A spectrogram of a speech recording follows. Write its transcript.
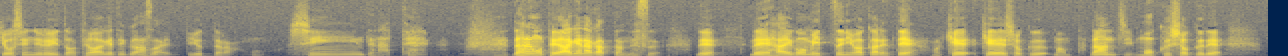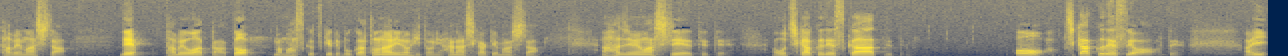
今日信じる人は手を挙げてくださいって言ったらシーンってなって 誰も手を挙げなかったんです。で礼拝後3つに分かれて軽食、まあ、ランチ黙食で食べました。で食べ終わった後、まあマスクつけて僕は隣の人に話しかけました「はじめまして」って言って「お近くですか?」って言って「お近くですよ」ってあい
